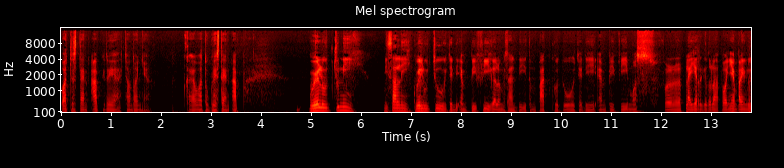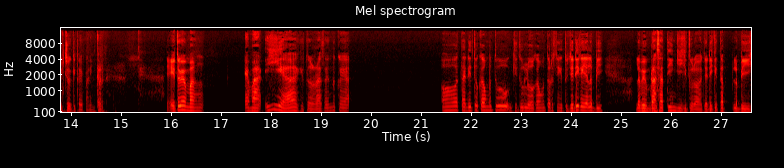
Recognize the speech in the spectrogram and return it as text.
waktu stand up gitu ya contohnya. Kayak waktu gue stand up. Gue lucu nih misal nih gue lucu jadi MPV kalau misal di tempatku tuh jadi MPV most player gitulah pokoknya yang paling lucu gitu yang paling ger. Ya itu memang emang iya gitu loh rasanya tuh kayak oh tadi tuh kamu tuh gitu loh kamu tuh harusnya gitu. Jadi kayak lebih lebih merasa tinggi gitu loh. Jadi kita lebih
